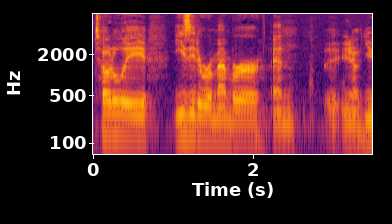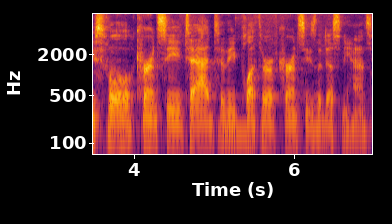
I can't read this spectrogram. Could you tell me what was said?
totally easy to remember and you know useful currency to add to the plethora of currencies that Destiny has.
